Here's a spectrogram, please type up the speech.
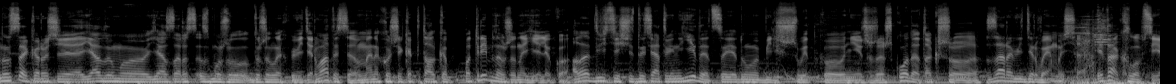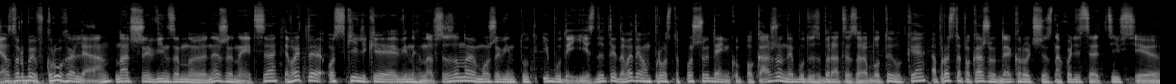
Ну все, коротше, я думаю, я зараз зможу дуже легко відірватися. У мене хоч і капіталка потрібна вже на геліку, але 260 він їде. Це я думаю більш швидко, ніж шкода. Так що зараз відірвемося. І так, хлопці, я зробив кругаля, наче він за мною не жениться. Давайте, оскільки він гнався за мною, може він тут і буде їздити. Давайте я вам просто пошвиденьку покажу. Не буду збирати зараз бутилки, а просто покажу, де коротше знаходяться ці всі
